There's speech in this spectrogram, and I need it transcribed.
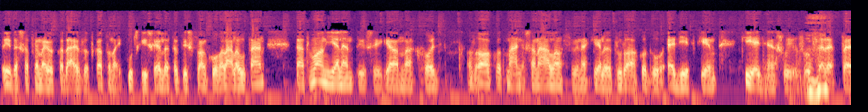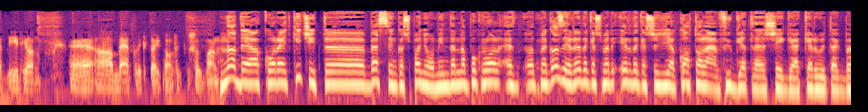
édesapja megakadályozott katonai pucskísérletet is Frankó halála után, tehát van jelentősége annak, hogy az alkotmányosan államfőnek jelölt uralkodó egyébként kiegyensúlyozó uh-huh. szereppel bírjon e, a belpolitikai konfliktusokban. Na de akkor egy kicsit uh, beszéljünk a spanyol mindennapokról, ez, ott meg azért érdekes, mert érdekes, hogy ugye a katalán függetlenséggel kerültek be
